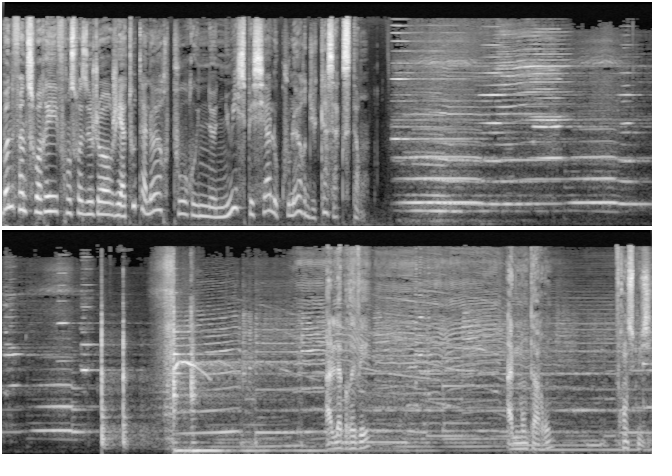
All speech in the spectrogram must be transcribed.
Bonne fin de soirée, Françoise Georges, et à tout à l'heure pour une nuit spéciale aux couleurs du Kazakhstan. À l'abrévé, Anne Montaron, France Musique.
